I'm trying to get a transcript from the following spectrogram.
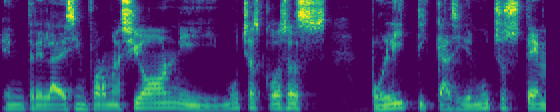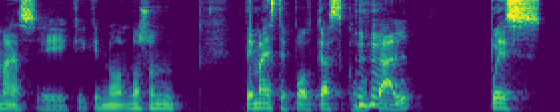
entre la desinformación y muchas cosas políticas y de muchos temas eh, que, no, no, son tema de este podcast como tal, pues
